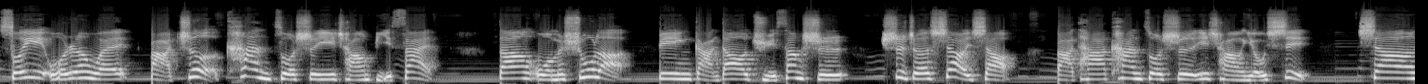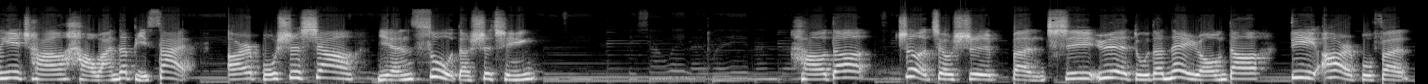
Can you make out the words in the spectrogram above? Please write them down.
所以我认为，把这看作是一场比赛。当我们输了并感到沮丧时，试着笑一笑，把它看作是一场游戏，像一场好玩的比赛，而不是像严肃的事情。好的，这就是本期阅读的内容的第二部分。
